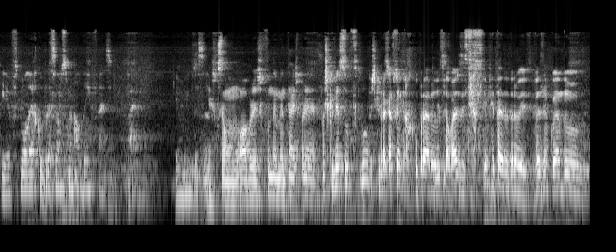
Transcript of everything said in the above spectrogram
que é Futebol é a recuperação semanal da infância. Que é muito engraçado. Acho que são obras fundamentais para, para escrever sobre futebol. Escrever Por acaso tenho que recuperar o Selvagens Sentimentais outra vez. De vez em quando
